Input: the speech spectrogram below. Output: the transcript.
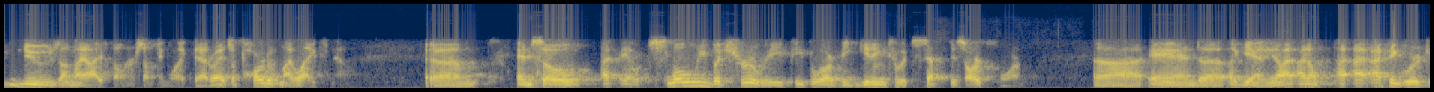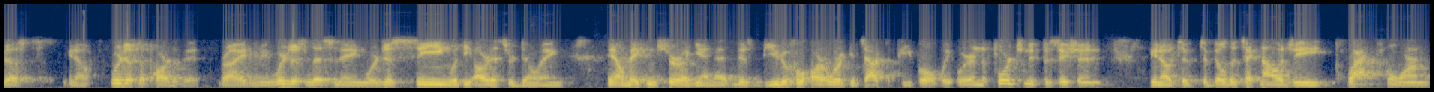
news on my iPhone or something like that, right? It's a part of my life now. Um, and so, uh, you know, slowly but surely, people are beginning to accept this art form. Uh, and uh, again, you know, I, I don't. I, I think we're just, you know, we're just a part of it, right? I mean, we're just listening. We're just seeing what the artists are doing you know, making sure again that this beautiful artwork gets out to people. We, are in the fortunate position, you know, to, to build a technology platform,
